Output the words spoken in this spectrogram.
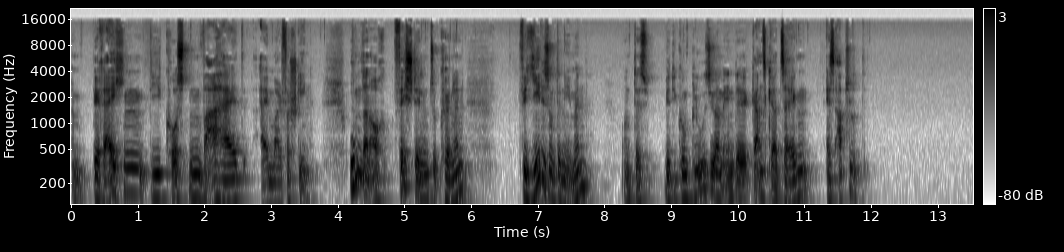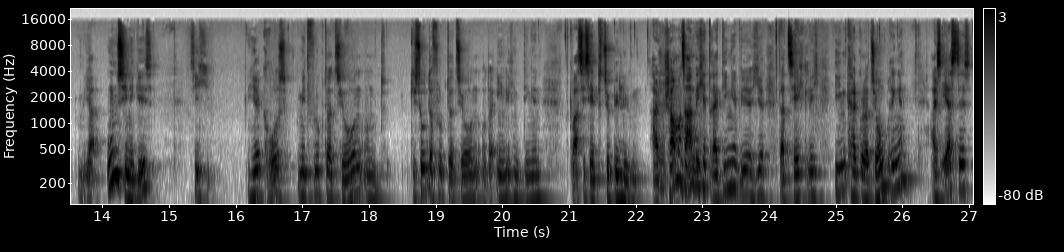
ähm, Bereichen die Kostenwahrheit einmal verstehen. um dann auch feststellen zu können, für jedes Unternehmen, und das wird die Konklusion am Ende ganz klar zeigen, es absolut ja, unsinnig ist, sich hier groß mit Fluktuation und gesunder Fluktuation oder ähnlichen Dingen quasi selbst zu belügen. Also schauen wir uns an, welche drei Dinge wir hier tatsächlich in Kalkulation bringen. Als erstes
